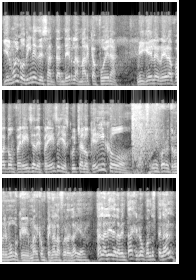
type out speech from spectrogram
y el muy Godínez de Santander la marca fuera. Miguel Herrera fue a conferencia de prensa y escucha lo que dijo. Es el único árbitro en el mundo que marca un penal afuera del área. Da la ley de la ventaja y luego cuando es penal,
